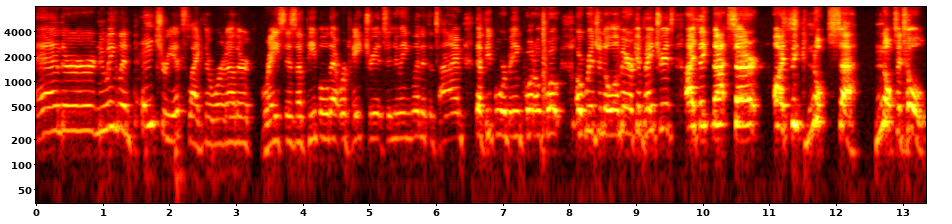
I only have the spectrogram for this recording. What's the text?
And they're New England Patriots, like there weren't other races of people that were patriots in New England at the time, that people were being quote unquote original American patriots. I think not, sir. I think not, sir. Not at all.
